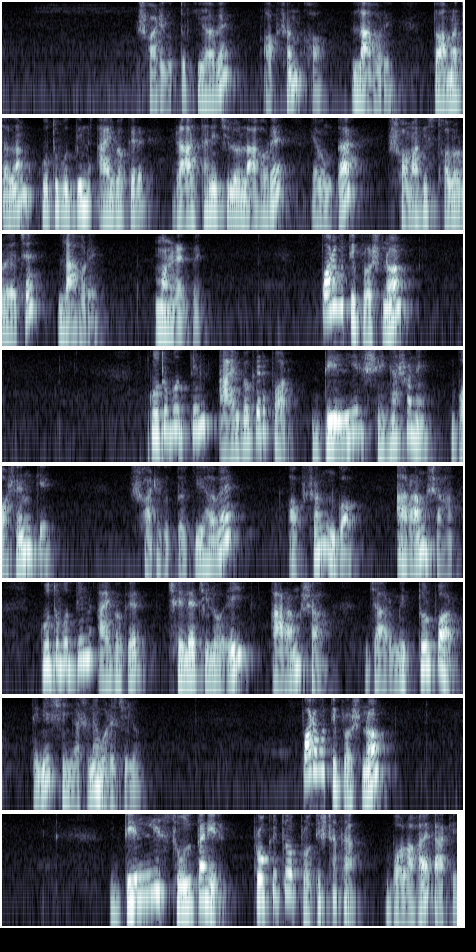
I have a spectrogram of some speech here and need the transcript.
সঠিক উত্তর কী হবে? অপশন খ, লাহোরে। তো আমরা জানলাম কুতুবুদ্দিন আইবকের রাজধানী ছিল লাহোরে এবং তার সমাধিস্থলও রয়েছে লাহোরে। মনে রাখবে। পরবর্তী প্রশ্ন। কুতুবুদ্দিন আইবকের পর দিল্লির সিংহাসনে বসেন কে? সঠিক উত্তর কী হবে? অপশন গ, আরাম শাহ। কুতুবুদ্দিন আইবকের ছেলে ছিল এই আরাম শাহ, যার মৃত্যুর পর তিনি সিংহাসনে বসেছিল। পরবর্তী প্রশ্ন। দিল্লি সুলতানির প্রকৃত প্রতিষ্ঠাতা বলা হয় কাকে?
